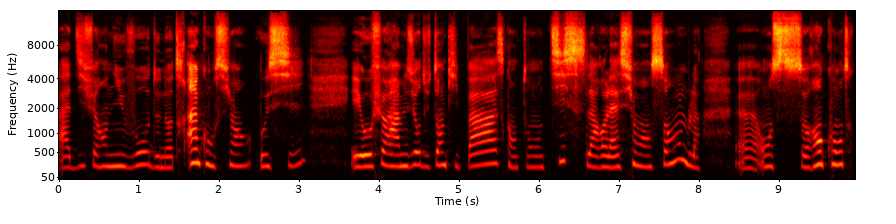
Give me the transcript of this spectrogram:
à différents niveaux de notre inconscient aussi. Et au fur et à mesure du temps qui passe, quand on tisse la relation ensemble, euh, on se rencontre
